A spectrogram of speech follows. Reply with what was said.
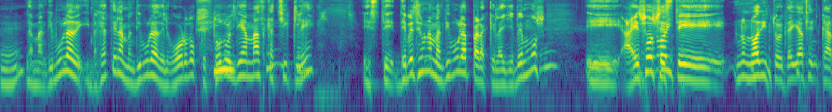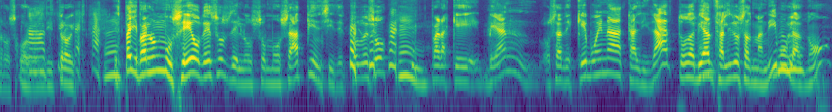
¿Eh? La mandíbula de, imagínate la mandíbula del gordo que todo el día masca chicle. Este, debe ser una mandíbula para que la llevemos eh, a esos, este, no, no a Detroit, ahí hacen carros, gordo, en Detroit. Es para llevarlo a un museo de esos de los Homo sapiens y de todo eso, para que vean, o sea, de qué buena calidad todavía han salido esas mandíbulas, ¿no?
